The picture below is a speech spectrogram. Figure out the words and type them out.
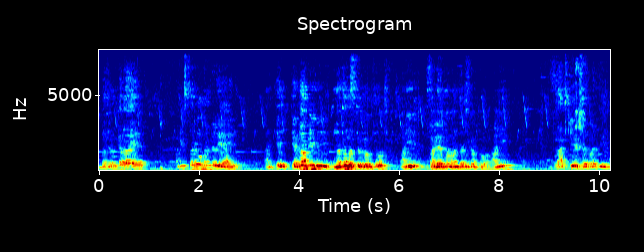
भजनकार आहेत आणि सर्व मंडळी आहेत. आणि ते त्यांना मी मी नतमस्तक होतो आणि सगळ्यांना वंदन करतो. आणि राजकीय क्षेत्रातील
